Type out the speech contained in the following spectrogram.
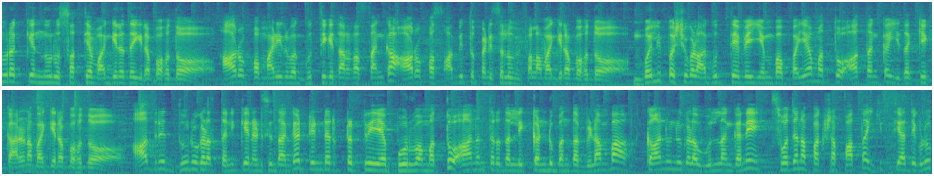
ನೂರಕ್ಕೆ ನೂರು ಸತ್ಯವಾಗಿರದೇ ಇರಬಹುದು. ಆರೋಪ ಮಾಡಿರುವ ಗುತ್ತಿಗೆದಾರರ ಸಂಘ ಆರೋಪ ಸಾಬೀತುಪಡಿಸಲು ವಿಫಲವಾಗಿರಬಹುದು. ಬಲಿಪಶುಗಳಾಗುತ್ತೇವೆ ಎಂಬ ಭಯ ಮತ್ತು ಆತಂಕ ಇದಕ್ಕೆ ಕಾರಣವಾಗಿರಬಹುದು. ಆದ್ರೆ ದೂರುಗಳ ತನಿಖೆ ನಡೆಸಿದಾಗ ಟೆಂಡರ್ ಪ್ರಕ್ರಿಯೆಯ ಪೂರ್ವ ಮತ್ತು ಆನಂತರದಲ್ಲಿ ಕಂಡುಬಂದ ವಿಳಂಬ, ಕಾನೂನುಗಳ ಉಲ್ಲಂಘನೆ, ಸ್ವಜನ ಪಕ್ಷಪಾತ ಇತ್ಯಾದಿಗಳು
